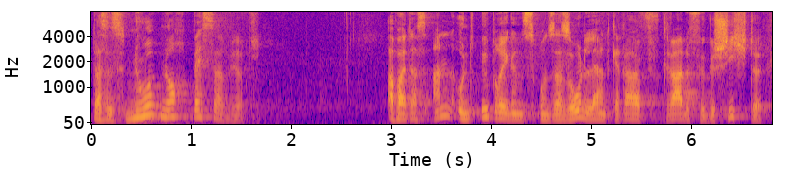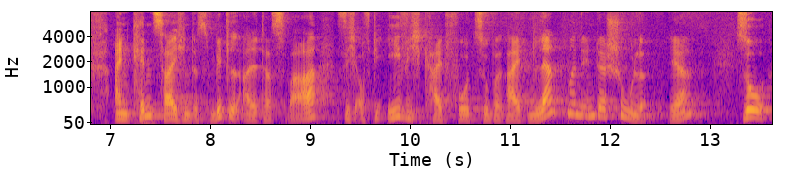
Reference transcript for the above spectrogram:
dass es nur noch besser wird. Aber das an, und übrigens, unser Sohn lernt gerade für Geschichte, ein Kennzeichen des Mittelalters war, sich auf die Ewigkeit vorzubereiten. Lernt man in der Schule, ja? So,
